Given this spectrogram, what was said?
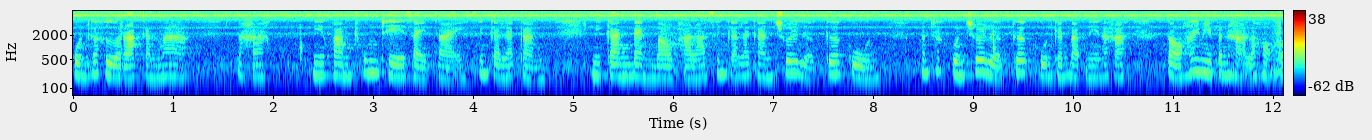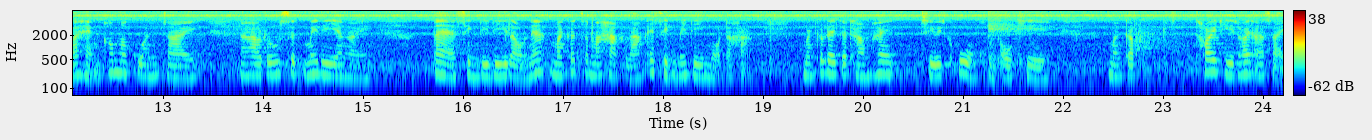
คุณก็คือรักกันมากนะคะ มีความทุ่มเทใส่ใจ ซึ่งกันและกัน มีการแบ่งเบาภาระซึ่งกันและกันช่วยเหลือเกื้อกูลมันถ้าคุณช่วยเหลือเกื้อกูลกันแบบนี้นะคะ ต่อให้มีปัญหาระหองระแหงเข้ามากวนใจนะคะ รู้สึกไม่ดียังไง แต่สิ่งดีๆเหล่านี้มันก็จะมาหักล้างไอ้สิ่งไม่ดีหมดอะค่ะ มันก็เลยจะทำให้ชีวิตคู่ของคุณโอเค เหมือนกับถ้อยทีถ้อยอาศัย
